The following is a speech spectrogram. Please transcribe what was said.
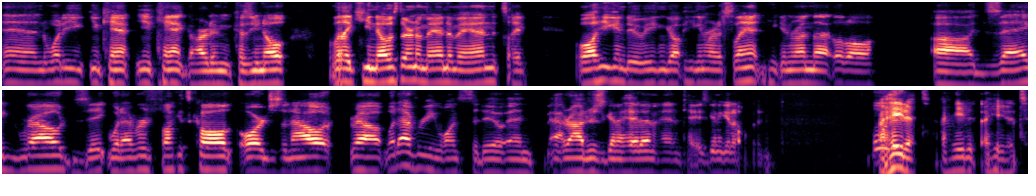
and what do you you can't you can't guard him because you know like he knows they're in a man to man. It's like well he can do he can go he can run a slant he can run that little uh zag route zig whatever the fuck it's called or just an out route whatever he wants to do and Matt Rogers is gonna hit him and Tay's gonna get open. Well, I hate it. I hate it. I hate it.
